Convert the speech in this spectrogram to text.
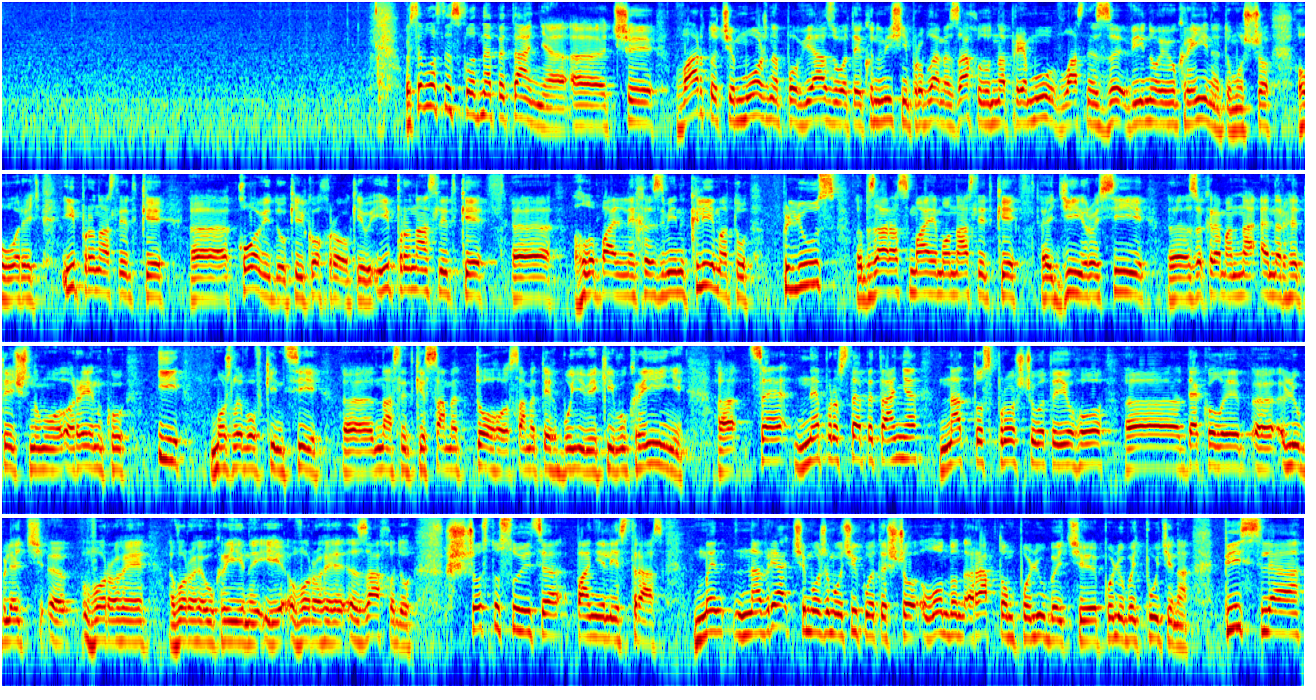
Ось це власне складне питання. Е, Чи варто чи можна пов'язувати економічні проблеми заходу напряму власне з війною України, тому що говорять і про наслідки е, ковіду кількох років, і про наслідки е, глобальних змін клімату. Плюс зараз маємо наслідки дій Росії, зокрема на енергетичному ринку, і можливо в кінці е, наслідки саме того, саме тих боїв, які в Україні. Е, Це непросте питання. Надто спрощувати його е, деколи люблять вороги, вороги України і вороги Заходу. Що стосується пані Лістрас, ми навряд чи можемо очікувати, що Лондон раптом полюбить полюбить Путіна після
